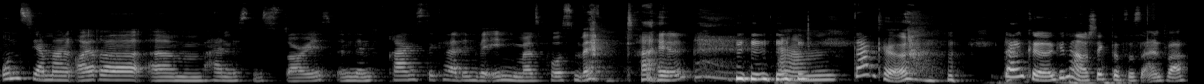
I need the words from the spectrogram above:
uns ja mal eure ähm, peinlichsten Stories in den Fragensticker, den wir eh niemals posten werden, teilen. ähm, danke. Danke, genau, schickt uns das einfach.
